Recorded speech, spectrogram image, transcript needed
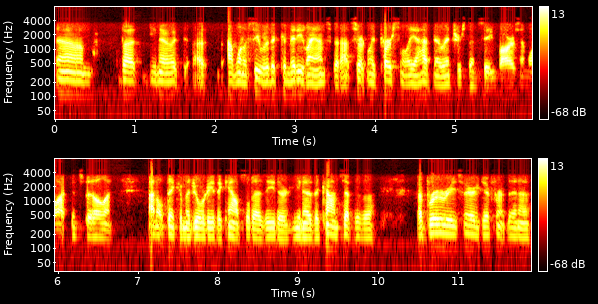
Um, but you know, it, I, I want to see where the committee lands. But I certainly, personally, I have no interest in seeing bars in Watkinsville, and I don't think a majority of the council does either. You know, the concept of a, a brewery is very different than a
